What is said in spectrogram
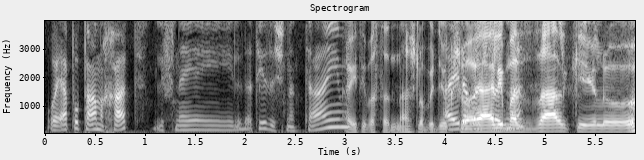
הוא היה פה פעם אחת, לפני, לדעתי, איזה שנתיים. הייתי בסדנה שלו בדיוק, כשהוא היה לי מזל, כאילו...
